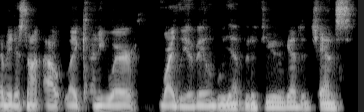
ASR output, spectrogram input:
I mean, it's not out like anywhere widely available yet, but if you get a chance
